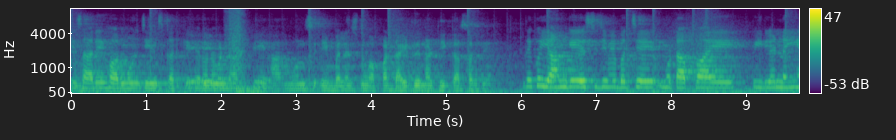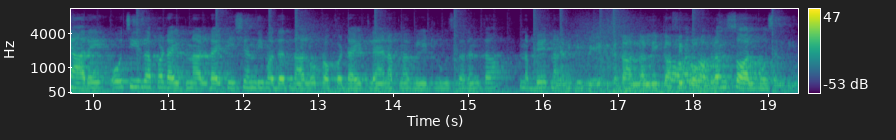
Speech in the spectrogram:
ਇਹ ਸਾਰੇ ਹਾਰਮੋਨ ਚੇਂਜ ਕਰਕੇ ਫਿਰ ਉਹਨਾਂ ਨੂੰ ਇਹ ਹਾਰਮੋਨਸ ਇੰਬੈਲੈਂਸ ਨੂੰ ਆਪਾਂ ਡਾਈਟ ਦੇ ਨਾਲ ਠੀਕ ਕਰ ਸਕਦੇ ਆ ਦੇਖੋ ਯੰਗ ਏਜ ਜਿਵੇਂ ਬੱਚੇ ਮੋਟਾਪਾ ਏ ਪੀਰੀਅਡ ਨਹੀਂ ਆ ਰਹੇ ਉਹ ਚੀਜ਼ ਆਪਾਂ ਡਾਈਟ ਨਾਲ ਡਾਈਟੀਸ਼ੀਅਨ ਦੀ ਮਦਦ ਨਾਲ ਉਹ ਪ੍ਰੋਪਰ ਡਾਈਟ ਲੈਣ ਆਪਣਾ weight lose ਕਰਨ ਤਾਂ 90 ਯਾਨੀ ਕਿ weight ਘਟਾਉਣ ਨਾਲ ਹੀ ਕਾਫੀ ਪ੍ਰੋਬਲਮ ਸੋਲਵ ਹੋ ਸਕਦੀਆਂ।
